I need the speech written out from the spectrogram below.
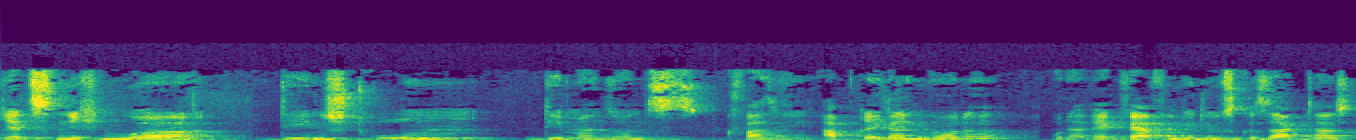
jetzt nicht nur den Strom, den man sonst quasi abregeln würde oder wegwerfen, wie du es gesagt hast,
